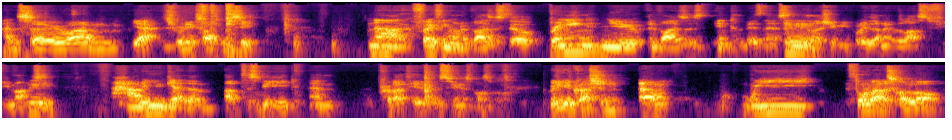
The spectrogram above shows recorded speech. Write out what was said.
And so, um, yeah, it's really exciting to see. Now, focusing on advisors still, bringing new advisors into the business, Mm. I assume you've probably done over the last few months. Mm. How do you get them up to speed and productive as soon as possible? Really good question. Um, we thought about this quite a lot.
